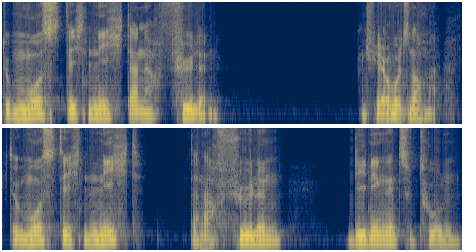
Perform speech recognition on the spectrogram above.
Du musst dich nicht danach fühlen. Und ich wiederhole es nochmal. Du musst dich nicht danach fühlen, die Dinge zu tun,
